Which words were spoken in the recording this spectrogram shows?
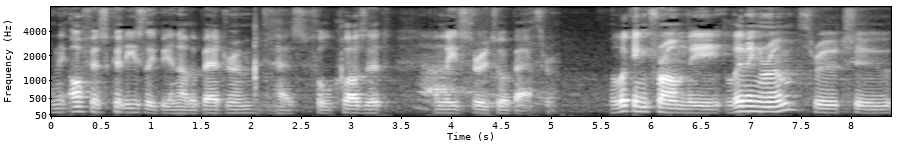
And the office could easily be another bedroom. It has full closet and leads through to a bathroom. We're looking from the living room through to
